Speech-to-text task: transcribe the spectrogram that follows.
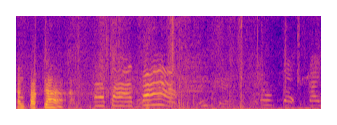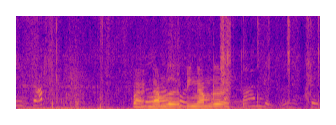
อันปักก้าอาปาก้าดูเป็ดไก่จ๊อกป่านำเลยปิงนำเลย บ้านหมุนอะไรเต็ม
